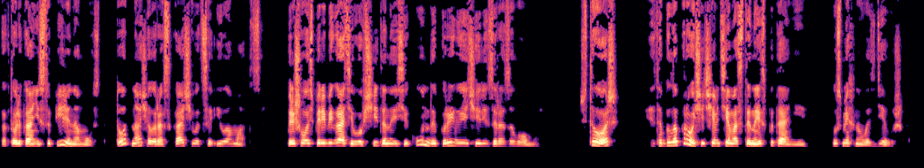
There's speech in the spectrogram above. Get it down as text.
Как только они ступили на мост, тот начал раскачиваться и ломаться. Пришлось перебегать его в считанные секунды, прыгая через разломы. Что ж, это было проще, чем те мосты на испытании, усмехнулась девушка.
